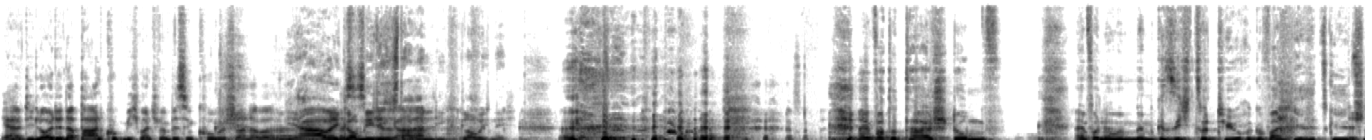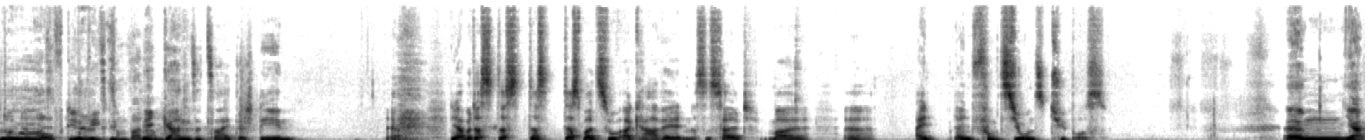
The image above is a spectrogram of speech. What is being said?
Ja, die Leute in der Bahn gucken mich manchmal ein bisschen komisch an, aber. Ja, aber ich glaube nicht, dass es daran liegt. Glaube ich nicht. Einfach total stumpf. Einfach nur mit, mit, dem Gesicht zur Türe gewandt. Jetzt geht's los. auf dem Weg zum Ballern. Die ganze Zeit da stehen. Ja, ja aber das, das, das, das mal zu Agrarwelten. Das ist halt mal äh, ein, ein Funktionstypus. Ähm, ja,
